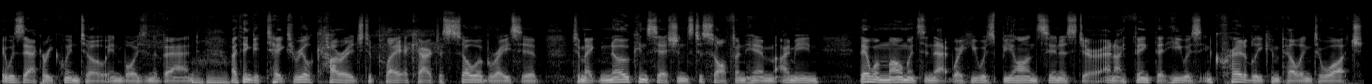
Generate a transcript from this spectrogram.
It was Zachary Quinto in Boys in the Band. Mm-hmm. I think it takes real courage to play a character so abrasive, to make no concessions to soften him. I mean, there were moments in that where he was beyond sinister, and I think that he was incredibly compelling to watch.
